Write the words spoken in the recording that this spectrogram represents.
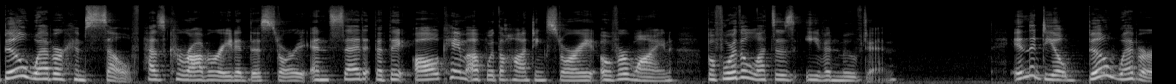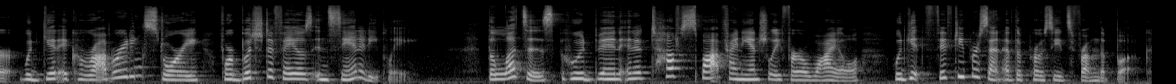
Bill Weber himself has corroborated this story and said that they all came up with the haunting story over wine before the Lutzes even moved in. In the deal, Bill Weber would get a corroborating story for Butch DeFeo's insanity plea. The Lutzes, who had been in a tough spot financially for a while, would get 50% of the proceeds from the book.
